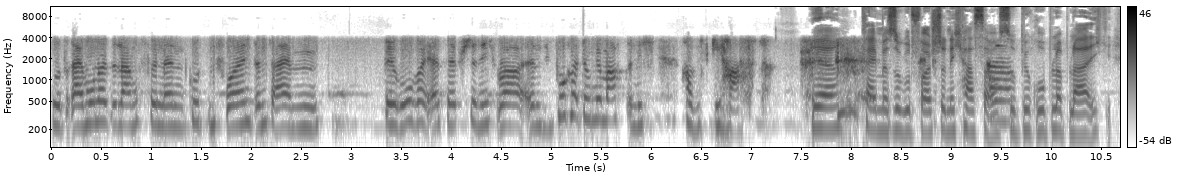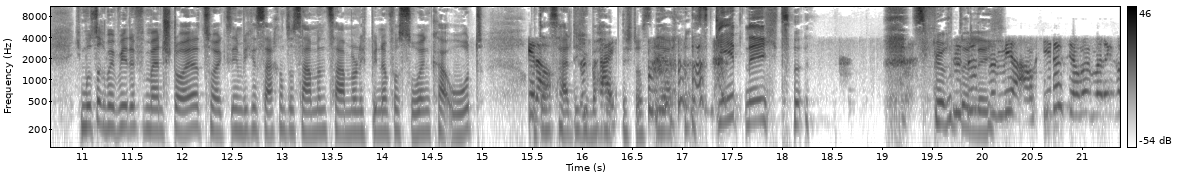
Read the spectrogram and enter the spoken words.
so drei Monate lang für einen guten Freund in seinem Büro, weil er selbstständig war, ähm, die Buchhaltung gemacht und ich habe es gehasst. Ja, kann ich mir so gut vorstellen. Ich hasse auch so Büro, bla bla. Ich, ich muss auch immer wieder für mein Steuerzeug irgendwelche Sachen zusammensammeln und ich bin einfach so ein Chaot. Und Genau, das halte ich das überhaupt reicht. nicht aus. Ja, das geht nicht. Das ist Das ist fürchterlich. bei mir auch jedes Jahr, wenn man denkt,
